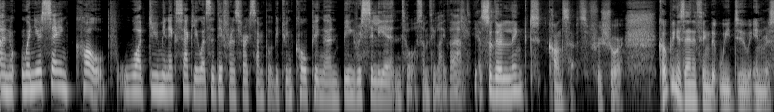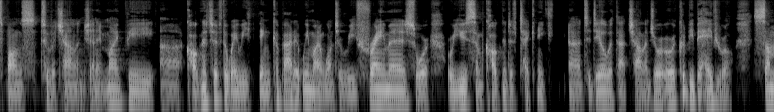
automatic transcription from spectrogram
And when you're saying cope, what do you mean exactly? What's the difference, for example, between coping and being resilient or something like that? Yeah, so they're linked concepts for sure. Coping is anything that we do in response to a challenge, and it might be uh, cognitive, the way we think about it. We might want to reframe it or or use some cognitive technique uh, to deal with that challenge, or, or it could be behavioral, some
